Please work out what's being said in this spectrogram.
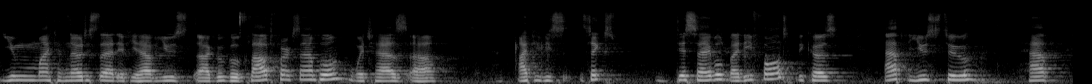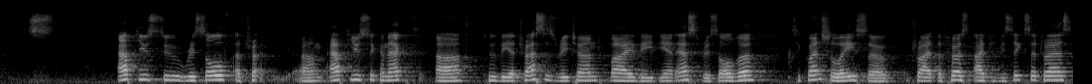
you might have noticed that if you have used uh, Google Cloud, for example, which has uh, IPv6 disabled by default because apt used to have apt used to resolve um, apt used to connect uh, to the addresses returned by the DNS resolver sequentially. So tried the first IPv6 address,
